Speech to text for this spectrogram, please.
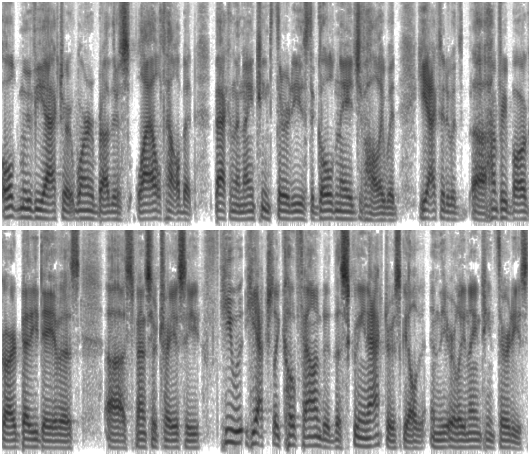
old movie actor at Warner Brothers, Lyle Talbot, back in the 1930s, the golden age of Hollywood. He acted with uh, Humphrey Bogart, Bette Davis, uh, Spencer Tracy. He, he actually co founded the Screen Actors Guild in the early 1930s.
